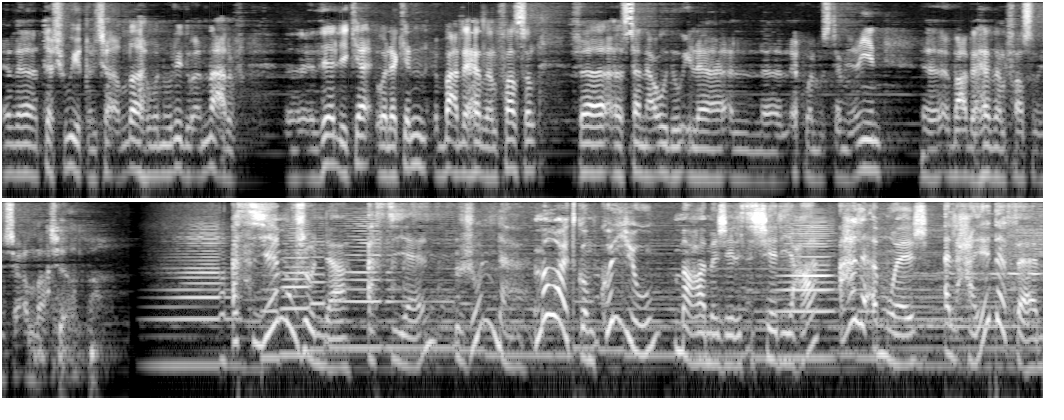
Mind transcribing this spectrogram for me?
هذا تشويق إن شاء الله ونريد أن نعرف ذلك ولكن بعد هذا الفاصل فسنعود إلى الإخوة المستمعين آه، بعد هذا الفاصل إن شاء الله. إن شاء الله. الصيام جنة الصيام جنة. موعدكم كل يوم مع مجالس الشريعة على أمواج الحياة فام.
